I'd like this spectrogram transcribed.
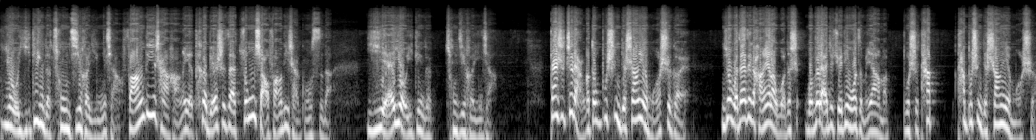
有一定的冲击和影响，房地产行业，特别是在中小房地产公司的，也有一定的冲击和影响。但是这两个都不是你的商业模式，各位。你说我在这个行业了，我的是，我未来就决定我怎么样吗？不是，它它不是你的商业模式，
